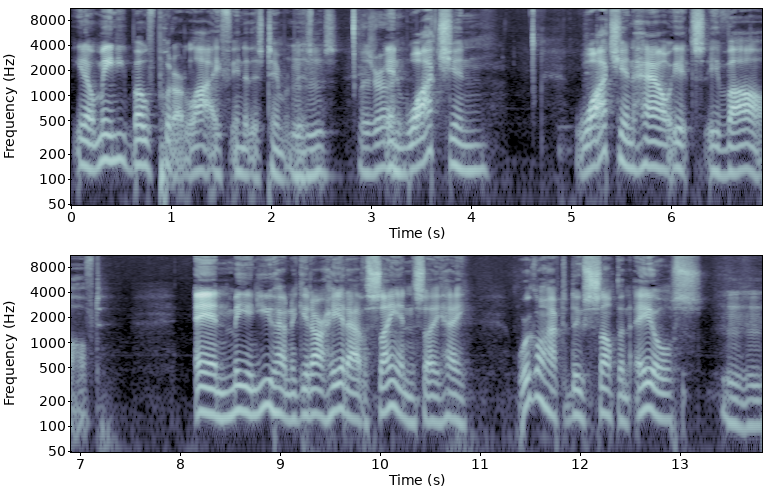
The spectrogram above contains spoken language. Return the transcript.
you know me and you both put our life into this timber business That's right. and watching watching how it's evolved and me and you having to get our head out of the sand and say hey we're going to have to do something else Mm-hmm.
